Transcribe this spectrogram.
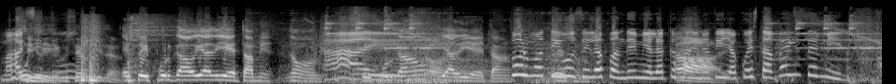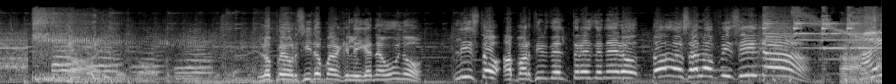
Max, Sí, ¿y sí, tú? usted, usted. Estoy purgado y a dieta. mi- No, Ay. estoy purgado y a dieta. Por motivos de la pandemia, la caja de Ay. natilla cuesta 20 mil. Lo peorcito para que le digan a uno. Listo, a partir del 3 de enero, todos a la oficina. ¡Ay!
